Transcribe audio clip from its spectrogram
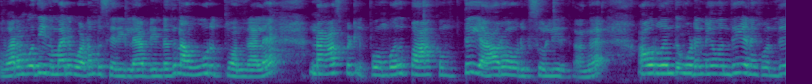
வரும்போது இந்த மாதிரி உடம்பு சரியில்லை அப்படின்றது நான் ஊருக்கு போனதுனால நான் ஹாஸ்பிட்டலுக்கு போகும்போது பார்க்கும்போது யாரோ அவருக்கு சொல்லியிருக்காங்க. அவர் வந்து உடனே வந்து எனக்கு வந்து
